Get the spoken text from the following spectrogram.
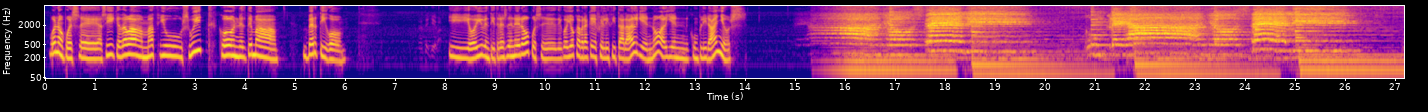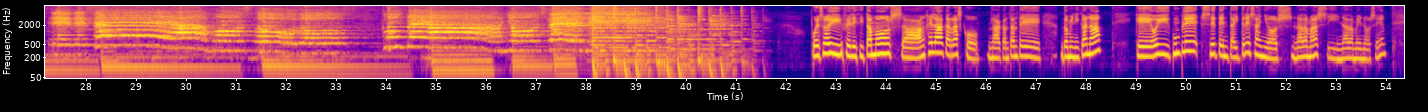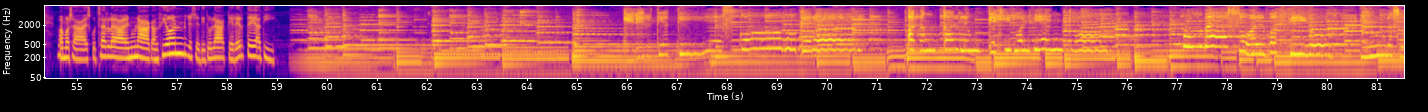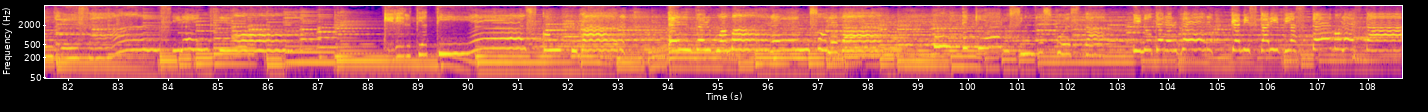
Bueno, pues eh, así quedaba Matthew Sweet con el tema Vértigo. Y hoy, 23 de enero, pues eh, digo yo que habrá que felicitar a alguien, ¿no? Alguien cumplirá años. Pues hoy felicitamos a Ángela Carrasco, una cantante dominicana que hoy cumple 73 años, nada más y nada menos. ¿eh? Vamos a escucharla en una canción que se titula Quererte a ti. Quererte a ti es como querer arrancar tejido al viento, un beso al vacío y una sonrisa al silencio. Quererte a ti mis caricias te molestan.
